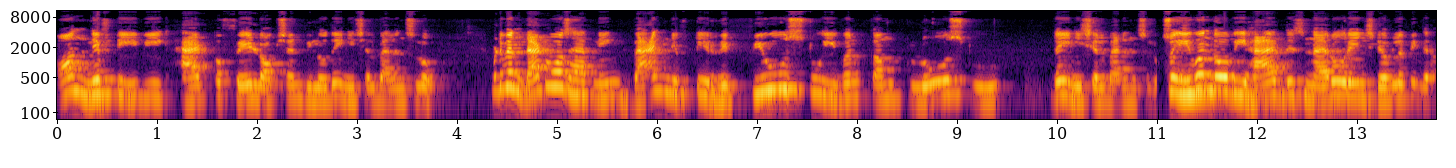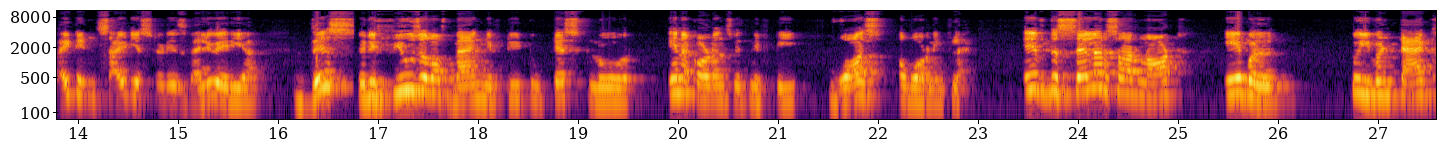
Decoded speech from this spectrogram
on Nifty we had a failed auction below the initial balance low. But when that was happening, Bank Nifty refused to even come close to the initial balance low. So even though we had this narrow range developing right inside yesterday's value area, this refusal of Bank Nifty to test lower in accordance with Nifty was a warning flag. If the sellers are not able to even tag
